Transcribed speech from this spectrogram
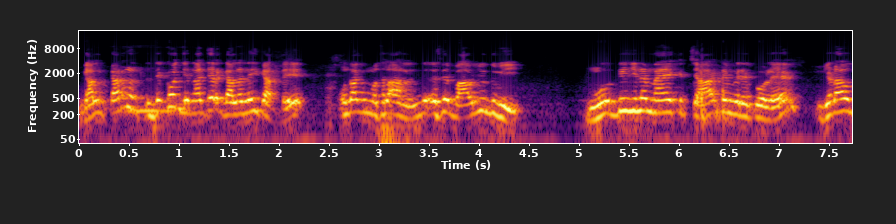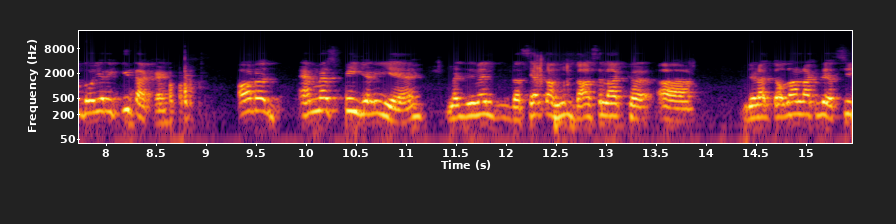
ਗੱਲ ਕਰਨ ਦੇਖੋ ਜਿੰਨਾ ਚਿਰ ਗੱਲ ਨਹੀਂ ਕਰਦੇ ਉਹਨਾਂ ਕੋਈ ਮਸਲਾ ਹੱਲ ਇਸ ਦੇ ਬਾਵਜੂਦ ਵੀ ਮੋਦੀ ਜੀ ਨੇ ਮੈਂ ਇੱਕ ਚਾਰਟ ਹੈ ਮੇਰੇ ਕੋਲ, ਜਿਹੜਾ ਉਹ 2021 ਤੱਕ ਹੈ। ਔਰ ਐਮਐਸਪੀ ਜਿਹੜੀ ਹੈ, ਮੈਂ ਜਿਵੇਂ ਦੱਸਿਆ ਤੁਹਾਨੂੰ 10 ਲੱਖ ਜਿਹੜਾ 14 ਲੱਖ ਦੇ 80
